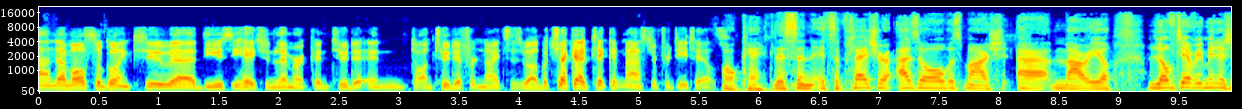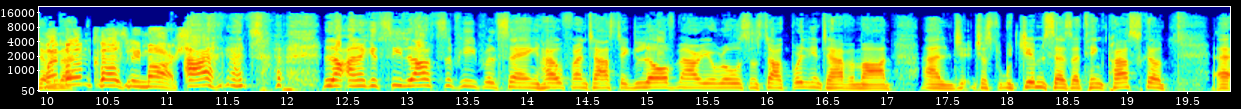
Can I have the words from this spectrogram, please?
and I'm also going to uh, the UCH in Limerick in two di- in, on two different nights as well. But check out Ticketmaster for details. Okay, listen, it's a pleasure as always, Marsh, uh, Mario. Loved every minute of My it. My mum calls me Marsh. and I can see lots of people saying how fantastic. Love Mario Rosenstock. Brilliant to have him on. And just what Jim says, I think Paschal uh,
